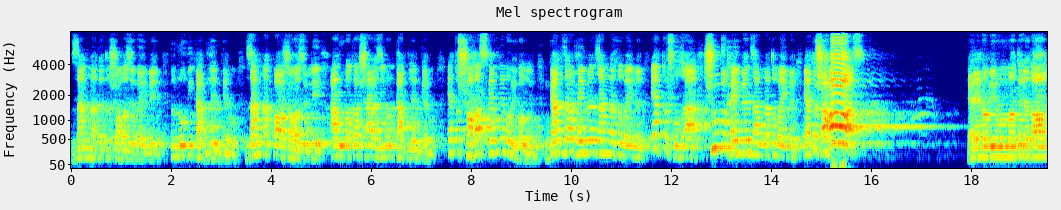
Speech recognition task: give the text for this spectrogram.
জান্নাত এত সহজে পাইবেন তো নবী কাঁদলেন কেন? জান্নাত পাওয়া সহজ হইলে আবু বকর সারা জীবন কাঁদলেন কেন? এত সহজ কেমনে মনে করলেন? গাঞ্জা খাইবেন পাইবেন। এত সোজা খাইবেন পাইবেন। এত সহজ! এরে নবীর দল,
